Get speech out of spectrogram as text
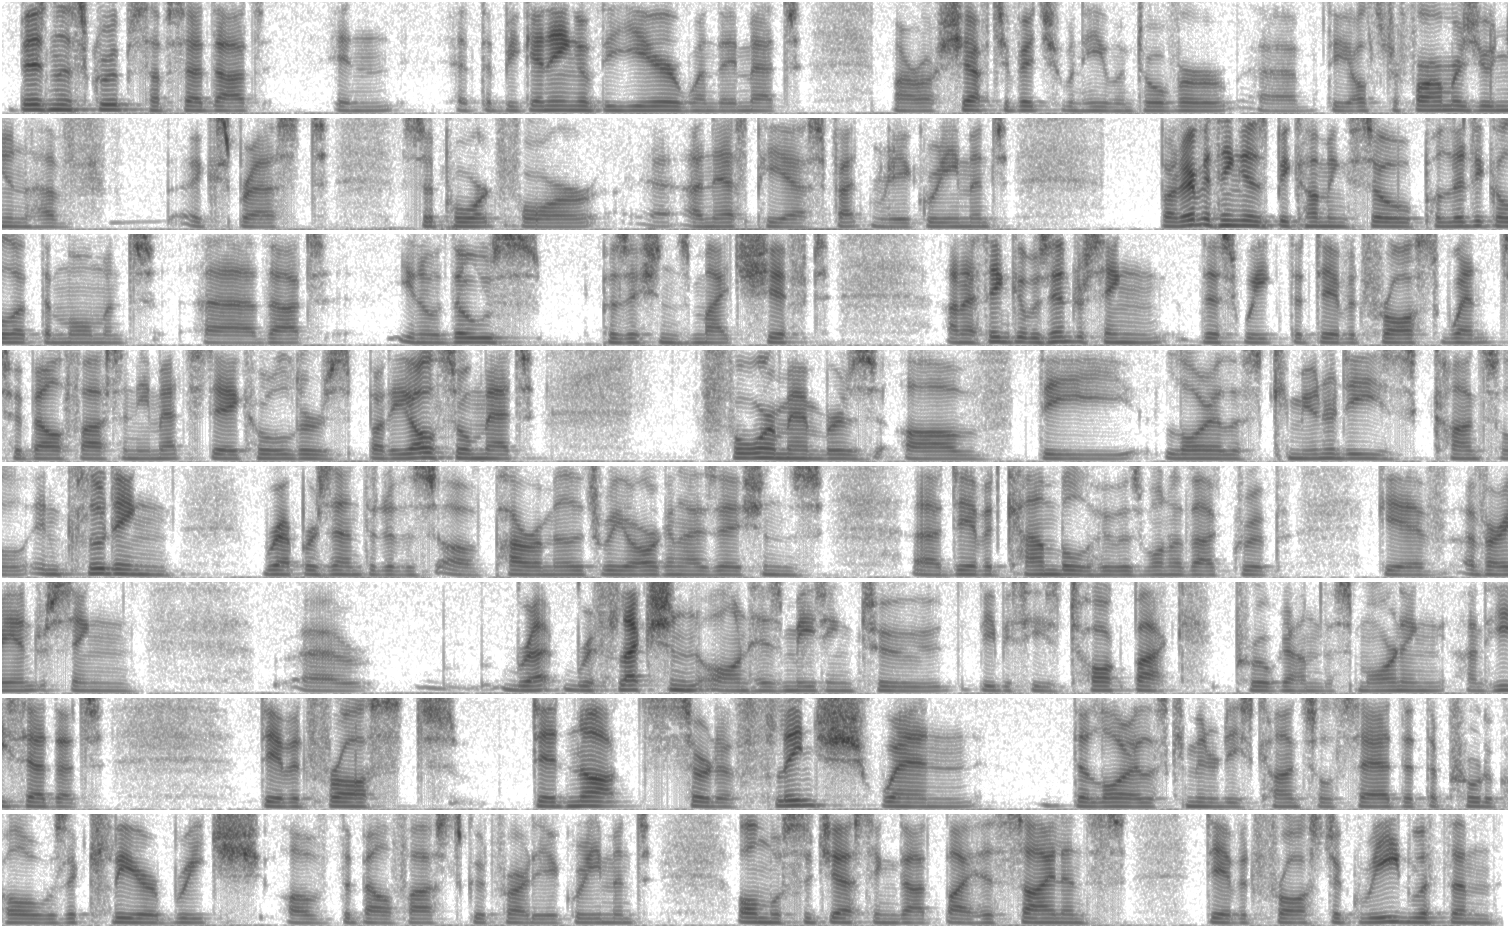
business groups have said that in at the beginning of the year when they met Maros Šefčovič when he went over. Uh, the Ulster Farmers Union have expressed support for an SPS veterinary agreement. But everything is becoming so political at the moment uh, that you know those positions might shift. And I think it was interesting this week that David Frost went to Belfast and he met stakeholders, but he also met four members of the Loyalist Communities Council, including representatives of paramilitary organisations. Uh, David Campbell, who was one of that group, gave a very interesting uh, re- reflection on his meeting to the BBC's Talkback programme this morning, and he said that David Frost did not sort of flinch when the Loyalist Communities Council said that the protocol was a clear breach of the Belfast Good Friday Agreement, almost suggesting that by his silence, David Frost agreed with them.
